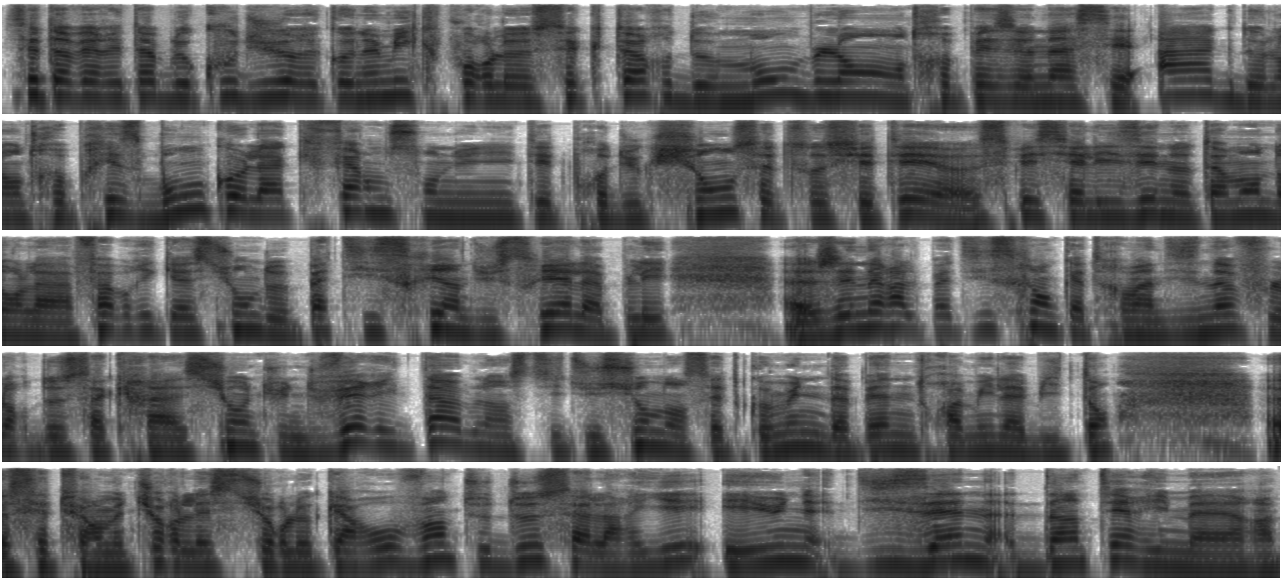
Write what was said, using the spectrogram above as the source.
C'est un véritable coup dur économique pour le secteur de Mont-Blanc entre Pézenas et Agde. L'entreprise Boncolac ferme son unité de production. Cette société euh, spécialisée notamment dans la fabrication de pâtisseries industrielles appelée euh, Général Pâtisserie en 99 lors de sa création est une véritable institution dans cette commune d'à peine 3000 habitants. Euh, cette fermeture laisse sur le carreau 22 salariés et une dizaine d'intérimaires.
